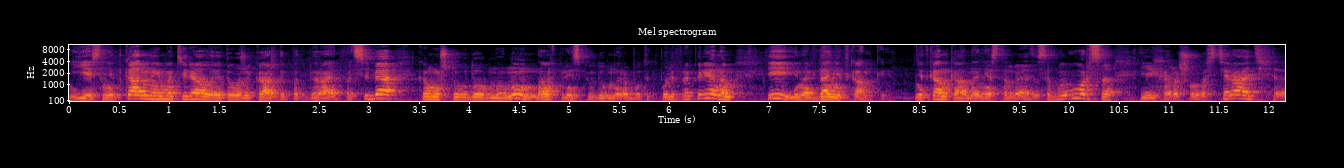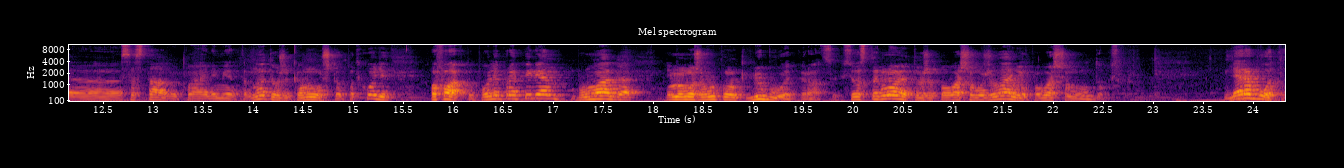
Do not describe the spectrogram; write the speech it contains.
есть нетканные материалы, это уже каждый подбирает под себя, кому что удобно. Ну, нам, в принципе, удобно работать полипропиленом и иногда нетканкой. Нетканка, она не оставляет за собой ворса, ей хорошо растирать э, составы по элементам, но это уже кому что подходит. По факту полипропилен, бумага, и мы можем выполнить любую операцию. Все остальное это уже по вашему желанию, по вашему удобству. Для работы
